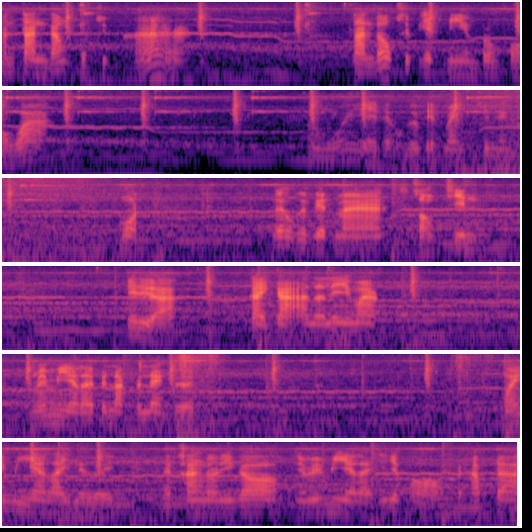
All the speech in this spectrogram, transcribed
มันตันตั้ง 65 ตันได้61นี่ผมพอว่าโอ้ยได้61มาอีกชิ้นหนึ่งหมด ได้61มา2ชิ้นที่เหลือ ไก่กาอาราเล่มาก ไม่มีอะไรเป็นหลักเป็นแหล่งเลย ไม่มีอะไรเลยในครั้งตอนนี้ก็ยังไม่มีอะไรที่จะพอไปอัพได้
